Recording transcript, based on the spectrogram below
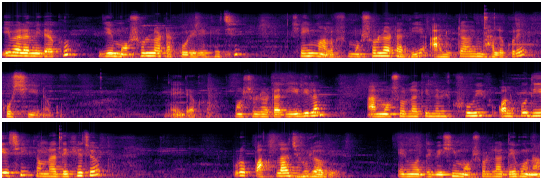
এবার আমি দেখো যে মশলাটা করে রেখেছি, সেই মশলাটা দিয়ে আলুটা আমি ভালো করে কষিয়ে নেব। এই দেখো মশলাটা দিয়ে দিলাম। আর মশলা কিন্তু আমি খুবই অল্প দিয়েছি, তোমরা দেখেছ? পুরো পাতলা ঝোল হবে। এর মধ্যে বেশি মশলা দেব না।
